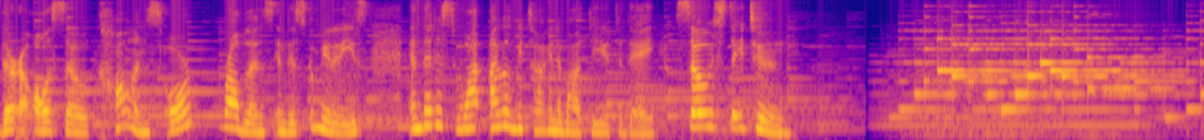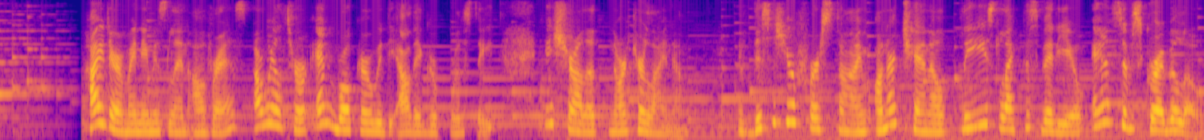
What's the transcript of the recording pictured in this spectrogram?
there are also cons or problems in these communities, and that is what I will be talking about to you today. So stay tuned. Hi there, my name is Lynn Alvarez, a realtor and broker with the Alday Group Real Estate in Charlotte, North Carolina. If this is your first time on our channel, please like this video and subscribe below.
